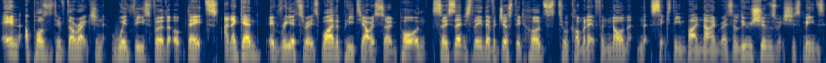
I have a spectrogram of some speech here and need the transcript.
in a positive direction with these further updates. And again, it reiterates why the PTR is so important. So essentially, they've adjusted HUDs to accommodate for non-16 by 9 resolutions, which just means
